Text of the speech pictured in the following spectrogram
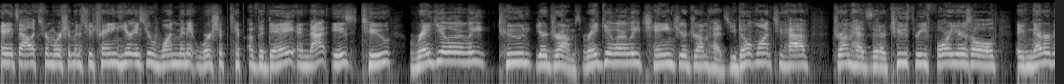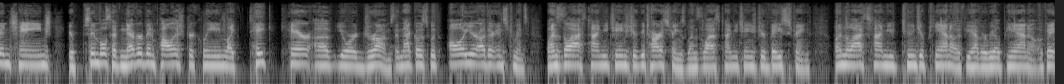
Hey, it's Alex from Worship Ministry Training. Here is your one minute worship tip of the day, and that is to regularly tune your drums, regularly change your drum heads. You don't want to have drum heads that are two, three, four years old. They've never been changed. Your cymbals have never been polished or cleaned. Like, take care of your drums. And that goes with all your other instruments. When's the last time you changed your guitar strings? When's the last time you changed your bass strings? When's the last time you tuned your piano if you have a real piano? Okay.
